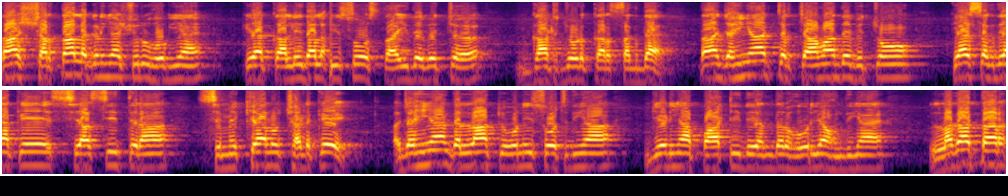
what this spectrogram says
ਤਾਂ ਸ਼ਰਤਾਂ ਲੱਗਣੀਆਂ ਸ਼ੁਰੂ ਹੋ ਗਈਆਂ ਕਿ ਅਕਾਲੀ ਦਲ 2027 ਦੇ ਵਿੱਚ ਗੱਠਜੋੜ ਕਰ ਸਕਦਾ ਤਾਂ ਅਜਿਹੀਆਂ ਚਰਚਾਵਾਂ ਦੇ ਵਿੱਚੋਂ ਕਹਿ ਸਕਦੇ ਹਾਂ ਕਿ ਸਿਆਸੀ ਧਿਰਾਂ ਸਮੀਖਿਆ ਨੂੰ ਛੱਡ ਕੇ ਅਜਿਹੀਆਂ ਗੱਲਾਂ ਕਿਉਂ ਨਹੀਂ ਸੋਚਦੀਆਂ ਜਿਹੜੀਆਂ ਪਾਰਟੀ ਦੇ ਅੰਦਰ ਹੋ ਰਹੀਆਂ ਹੁੰਦੀਆਂ ਹੈ। ਲਗਾਤਾਰ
